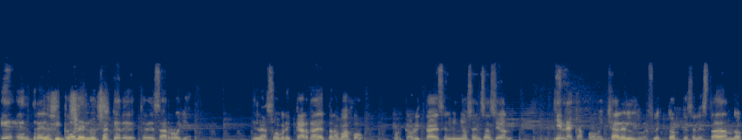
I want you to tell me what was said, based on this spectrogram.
e, entre el tipo de lucha que, desarrolla y la sobrecarga de trabajo, porque ahorita es el niño sensación, tiene que aprovechar el reflector que se le está dando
